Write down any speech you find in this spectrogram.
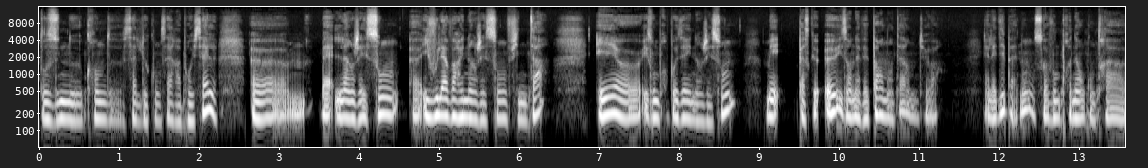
dans une grande salle de concert à Bruxelles, ben, l'ingé son, ils voulaient avoir une ingé Finta et ils ont proposé une ingé son, mais parce que eux, ils n'en avaient pas en interne, tu vois. Elle a dit, bah non, soit vous me prenez en contrat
